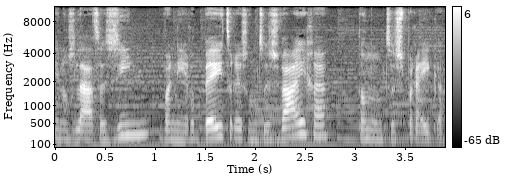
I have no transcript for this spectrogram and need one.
en ons laten zien wanneer het beter is om te zwijgen dan om te spreken?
